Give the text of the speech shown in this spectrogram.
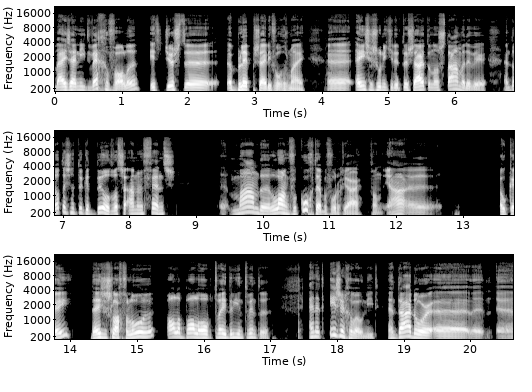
wij zijn niet weggevallen. It's just a blip, zei hij volgens mij. Eén seizoenetje ertussenuit en dan staan we er weer. En dat is natuurlijk het beeld wat ze aan hun fans maandenlang verkocht hebben vorig jaar. Van ja, uh, oké, deze slag verloren, alle ballen op 2,23. En het is er gewoon niet. En daardoor uh,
